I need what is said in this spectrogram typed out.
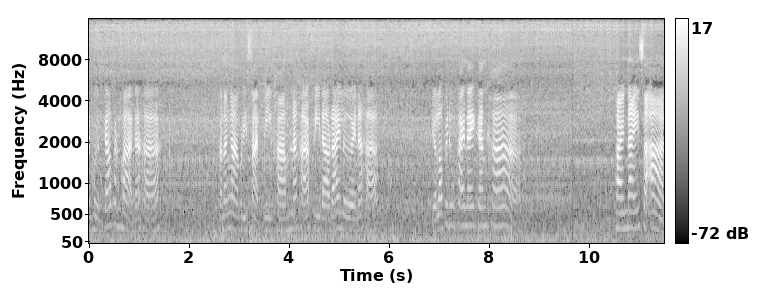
489,000 บาทนะคะ พนักงานบริษัทมีค้ำนะคะ ฟรีดาวได้เลยนะคะ ดี๋ยวเราไปดูภายในกันค่ะ ภายในสะอาด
